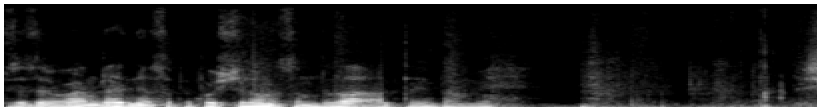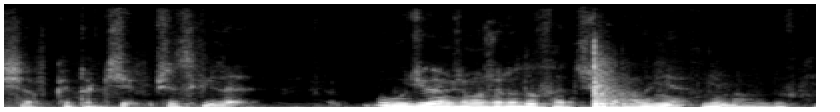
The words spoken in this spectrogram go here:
zrezerwowałem dla jednej osoby pościelone są dwa, a tutaj mamy szafkę, tak się przez chwilę łudziłem, że może lodówkę trzeba, ale nie, nie ma lodówki.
